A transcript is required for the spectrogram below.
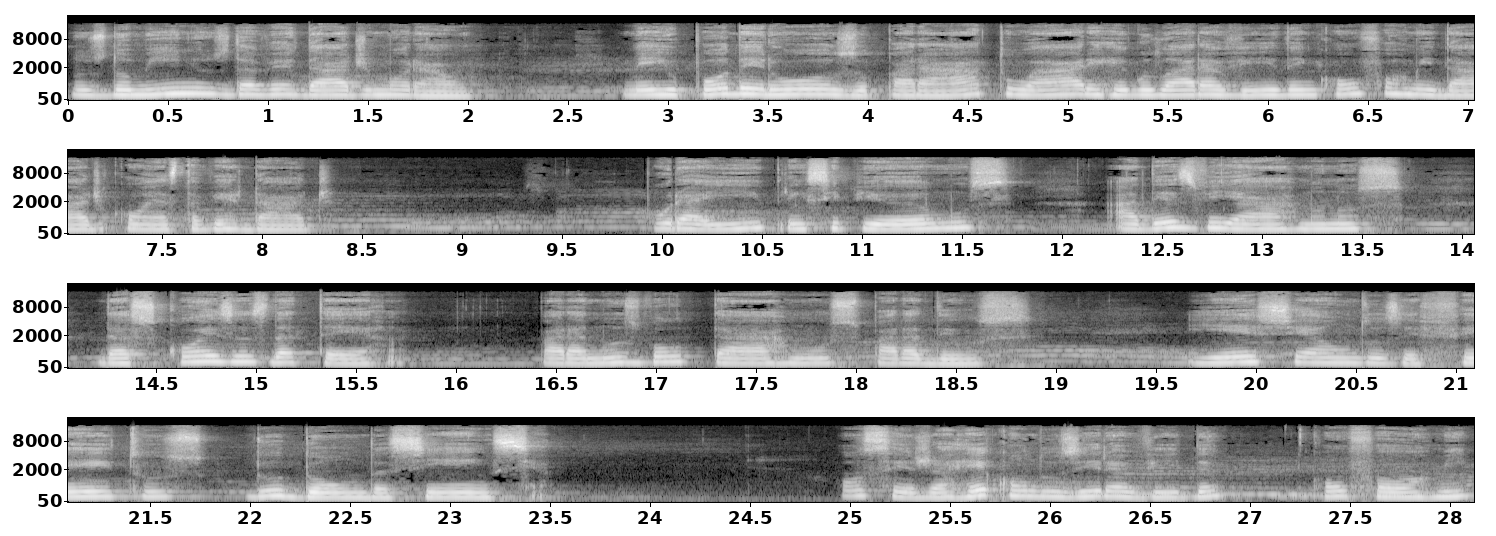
nos domínios da verdade moral, meio poderoso para atuar e regular a vida em conformidade com esta verdade. Por aí principiamos a desviarmos-nos das coisas da terra, para nos voltarmos para Deus. E este é um dos efeitos do dom da ciência. Ou seja, reconduzir a vida conforme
